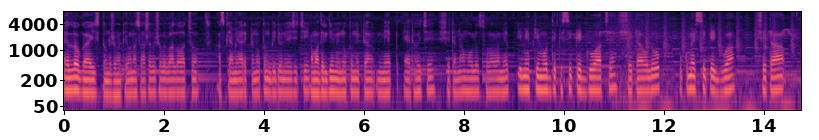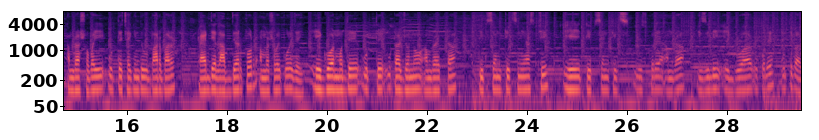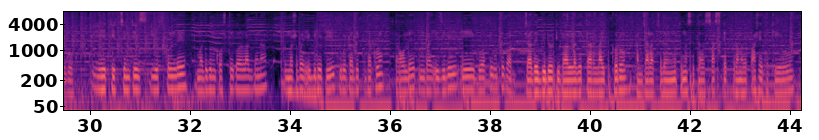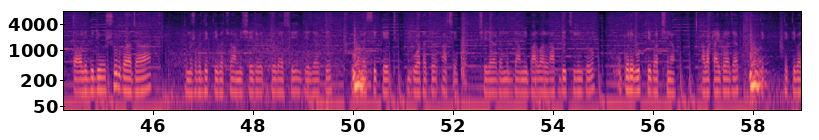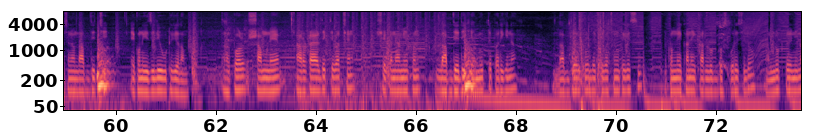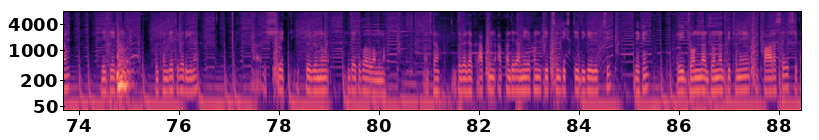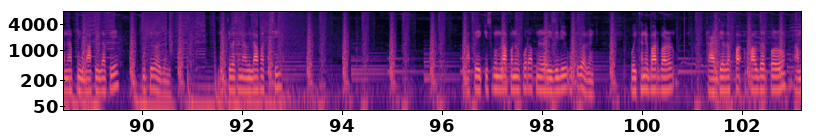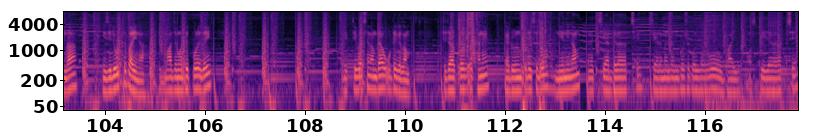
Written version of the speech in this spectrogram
Hello guys তোমরা সবাই কেমন আছো? আশা করি সবাই ভালো আছো। আজকে আমি আরেকটা নতুন ভিডিও নিয়ে এসেছি। আমাদের গেমে নতুন একটা ম্যাপ অ্যাড হয়েছে। সেটা নাম হলো সোলারা ম্যাপ এই ম্যাপটির মধ্যে একটি সিক্রেট গোয়া আছে। সেটা হলো হুকুমের সিক্রেট গোয়া সেটা আমরা সবাই উঠতে চাই, কিন্তু বারবার টায়ার দিয়ে লাভ দেওয়ার পর আমরা সবাই পড়ে যাই। এই গোয়ার মধ্যে উঠতে উঠার জন্য আমরা একটা টিপস অ্যান্ড ট্রিক্স নিয়ে আসছি। এই টিপস অ্যান্ড ট্রিক্স ইউজ করে আমরা ইজিলি এই গোয়ার উপরে উঠতে পারব। এই টিপস অ্যান্ড ট্রিক্স ইউজ করলে তোমাদের কোনো কষ্ট করা লাগবে না। তোমরা সবাই এই ভিডিওটি পুরোটা দেখতে থাকো, তাহলে তোমরা ইজিলি এই গোয়াতে উঠতে পারো যাদের ভিডিওটি ভালো লাগে তারা লাইক করো, আর যারা চ্যানেল নতুন আছে তারা সাবস্ক্রাইব করে আমাদের পাশে থাকিও। তাহলে ভিডিও শুরু করা যাক। তোমরা সবাই দেখতেই পাচ্ছ, আমি সেই জায়গাতে চলে আসি, যে জায়গাতে হুকুমের সিক্রেট গোয়াটা আছে। সেই জায়গাটার মধ্যে আমি বারবার লাফ দিচ্ছি কিন্তু উপরে উঠতেই পারছি না। আবার ট্রাই করা যাক দেখ- দেখতেই পাচ্ছেন আমি লাফ দিচ্ছি। এখন ইজিলি উঠে গেলাম। তারপর সামনে আরও টায়ার দেখতে পাচ্ছেন। সেখানে আমি এখন লাফ দিয়ে দেখি আমি উঠতে পারি কি না লাভ দেওয়ার পর দেখতে পাচ্ছেন উঠে গেছি। এখন এখানে কার লুট বক্স পড়েছিল, আমি লুট করে নিলাম। দেখি এখন ওইখানে যেতে পারি কিনা। সেট একটুর জন্য যাইতে পারলাম না। আচ্ছা দেখা যাক। আপন- আপনাদের আমি এখন টিপস অ্যান্ড টিক্সটি দেখিয়ে দিচ্ছি। দেখেন, এই ঝর্নার ঝর্নার পিছনে পাহাড় আছে, সেখানে আপনি লাফিয়ে লাফিয়ে উঠতে পারবেন। দেখতে পাচ্ছেন, আমি লাফাচ্ছি। লাফিয়ে কিছুক্ষণ লাফানোর পর আপনারা ইজিলি উঠতে পারবেন। ওইখানে বারবার টায়ার দিয়ে ফাল দেওয়ার পরও আমরা ইজিলি উঠতে পারি না। মাঝে মধ্যে পড়ে যাই। দেখতে পাচ্ছেন, আমরা উঠে গেলাম। উঠে যাওয়ার পর এখানে অ্যাডওয়ান পড়েছিল, নিয়ে নিলাম। এখানে চেয়ার দেখা যাচ্ছে চেয়ারের মধ্যে আমি বসে পড়লাম। ও ভাই, অস্থির দেখা যাচ্ছে।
